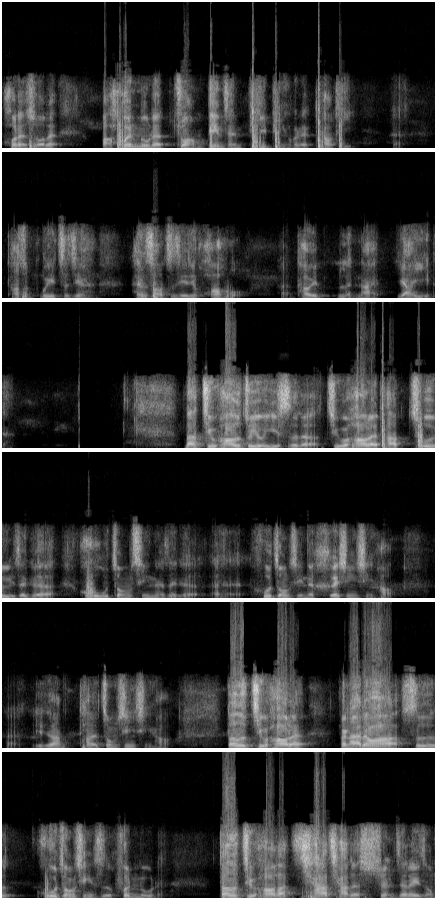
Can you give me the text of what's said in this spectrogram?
或者说呢，把愤怒呢转变成批评或者挑剔，呃，他是不会直接，很少直接去发火，呃，他会忍耐压抑的。那九号是最有意思的，九号呢，它处于这个护中心的这个呃护中心的核心型号，呃，也叫它的中心型号。但是九号呢，本来的话是护中心是愤怒的，但是九号它恰恰的选择了一种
